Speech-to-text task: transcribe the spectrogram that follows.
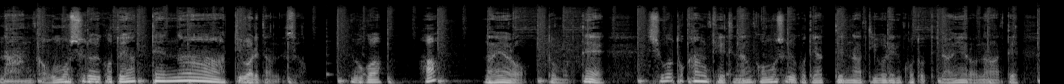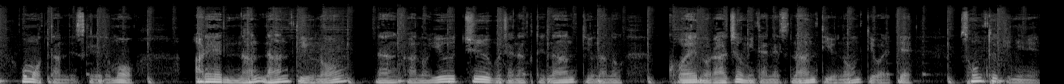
なんか面白いことやってんなーって言われたんですよ。で僕は、は？なんやろうと思って、仕事関係ってなんか面白いことやってんなって言われることってなんやろなって思ったんですけれども、あれ、なん、なんていうの？なんかあの、YouTube じゃなくて、なんていうの？あの、声のラジオみたいなやつなんていうの？って言われて、その時にね、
